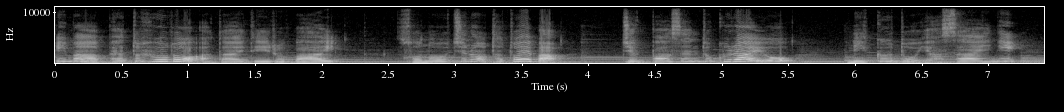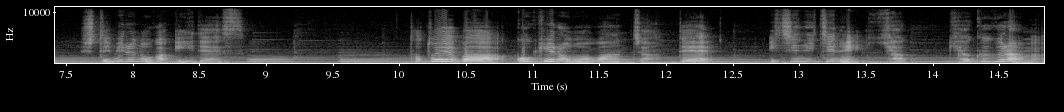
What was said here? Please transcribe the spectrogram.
今ペットフードを与えている場合そのうちの例えば10%くらいを肉と野菜にしてみるのがいいです。例えば 5kg のワンちゃんで1日に 100g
